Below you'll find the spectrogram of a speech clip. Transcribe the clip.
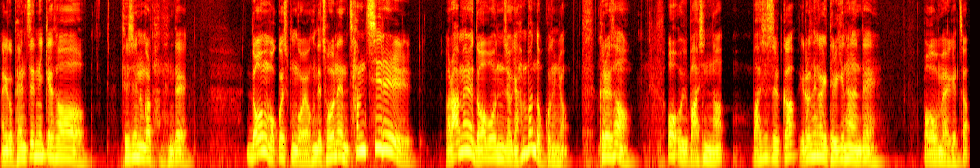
아, 이거 벤츠님께서 드시는 걸 봤는데 너무 먹고 싶은 거예요. 근데 저는 참치를 라면에 넣어본 적이 한 번도 없거든요. 그래서 어 이거 맛있나? 맛있을까? 이런 생각이 들긴 하는데 먹어보면 알겠죠?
